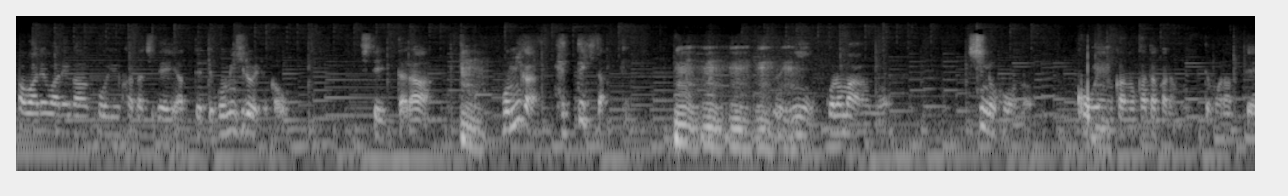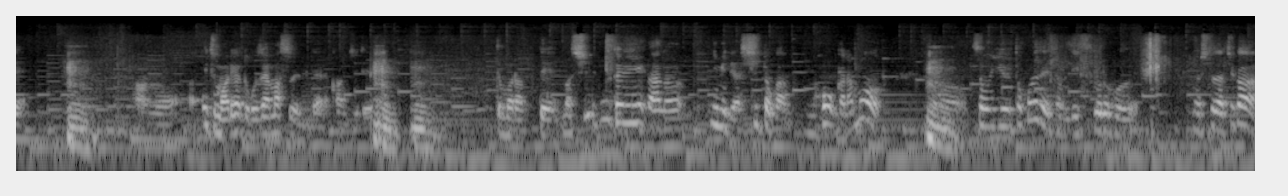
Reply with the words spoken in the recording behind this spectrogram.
まあ我々がこういう形でやっててゴミ拾いとかをしていったらうん。ゴミが減ってきたっていうふうにこのまああの市の方の講演家の方からも言ってもらってうん。あのいつもありがとうございますみたいな感じでう言ってもらって、まあ、しというあの意味では市とかの方からも、うん。そういうところでそのディスクゴルフの人たちが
